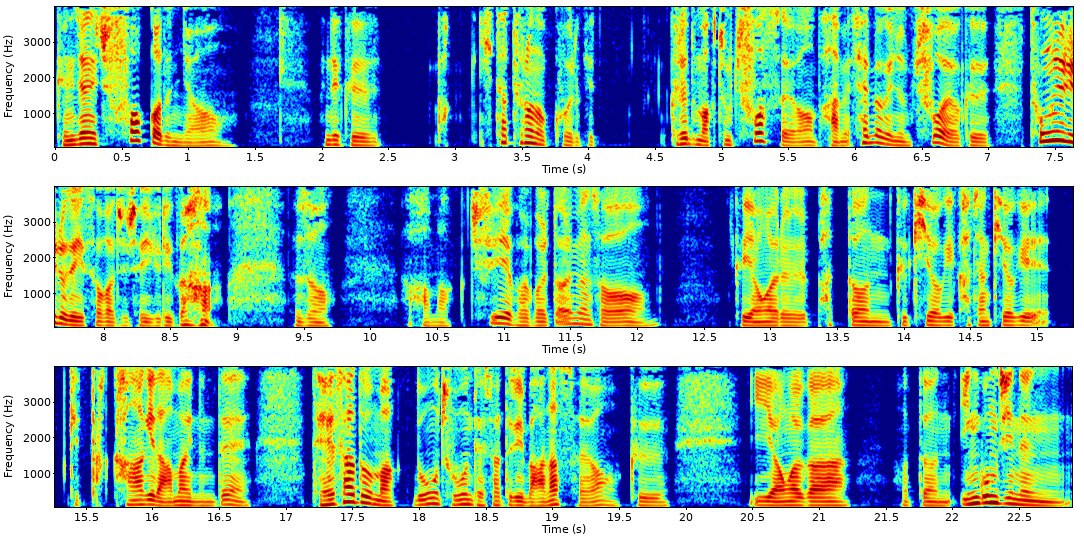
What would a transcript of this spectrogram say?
굉장히 추웠거든요. 근데 그 막 히터 틀어놓고 이렇게 그래도 막 좀 추웠어요. 밤에 새벽에 좀 추워요. 그 통유리로 돼 있어가지고 저 유리가 그래서 아 막 추위에 벌벌 떨면서 그 영화를 봤던 그 기억이 가장 기억에 이렇게 딱 강하게 남아 있는데 대사도 막 너무 좋은 대사들이 많았어요. 그 이 영화가 어떤 인공지능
